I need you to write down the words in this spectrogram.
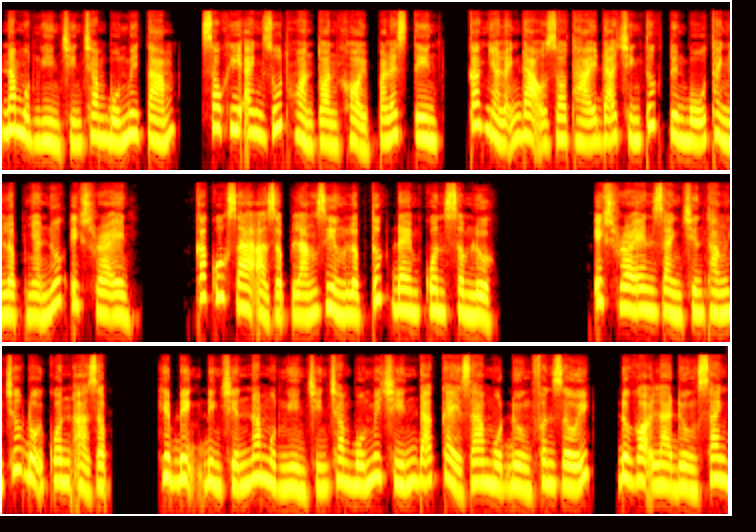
Năm 1948, sau khi Anh rút hoàn toàn khỏi Palestine, các nhà lãnh đạo Do Thái đã chính thức tuyên bố thành lập nhà nước Israel. Các quốc gia Ả Rập láng giềng lập tức đem quân xâm lược. Israel giành chiến thắng trước đội quân Ả Rập. Hiệp định đình chiến năm 1949 đã kẻ ra một đường phân giới, được gọi là đường xanh,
